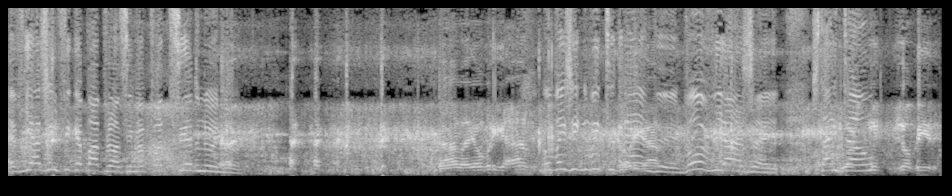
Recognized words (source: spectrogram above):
A viagem fica para a próxima. Pode ser, Nuno. Está bem, obrigado. Um beijinho muito grande. Boa viagem. Está então. Gosto muito de ouvir.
